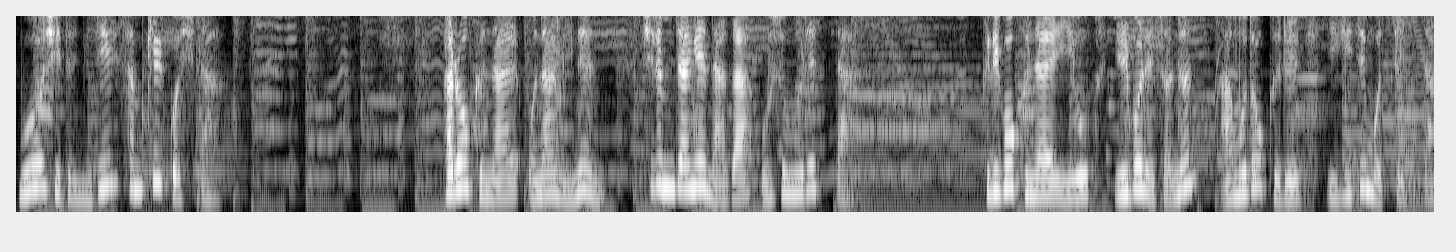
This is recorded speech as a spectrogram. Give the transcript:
무엇이든지 삼킬 것이다. 바로 그날 오나미는 씨름장에 나가 우승을 했다. 그리고 그날 이후 일본에서는 아무도 그를 이기지 못했다.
